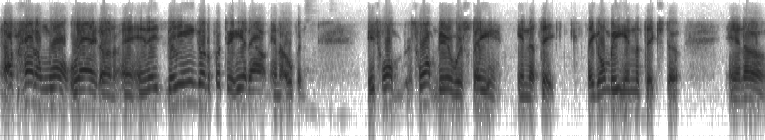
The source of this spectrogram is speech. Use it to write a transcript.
I've had them walk right on, and and they they ain't going to put their head out in the open. These swamp swamp deer will stay in the thick. They gonna be in the thick stuff, and uh,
